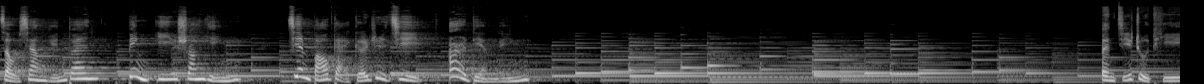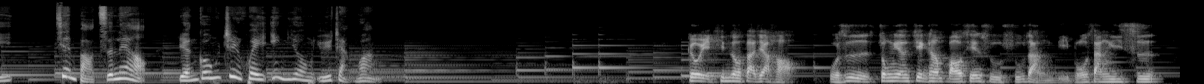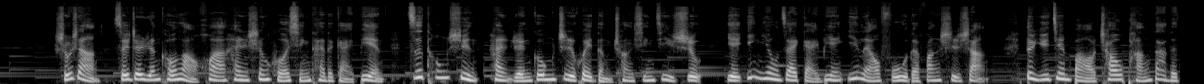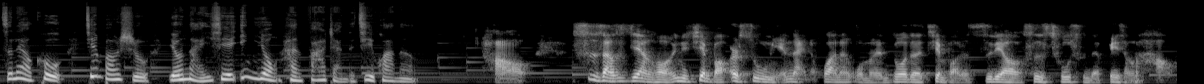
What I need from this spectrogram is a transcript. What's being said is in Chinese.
走向云端，并医双赢，健保改革日记二点零。本集主题：健保资料、人工智慧应用与展望。各位听众，大家好，我是中央健康保险署署长李博章医师。署长，随着人口老化和生活形态的改变，资通讯和人工智慧等创新技术也应用在改变医疗服务的方式上。对于健保超庞大的资料库，健保署有哪一些应用和发展的计划呢？好。事实上是这样哈，因为健保二十五年来的话呢，我们很多的健保的资料是储存的非常的好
